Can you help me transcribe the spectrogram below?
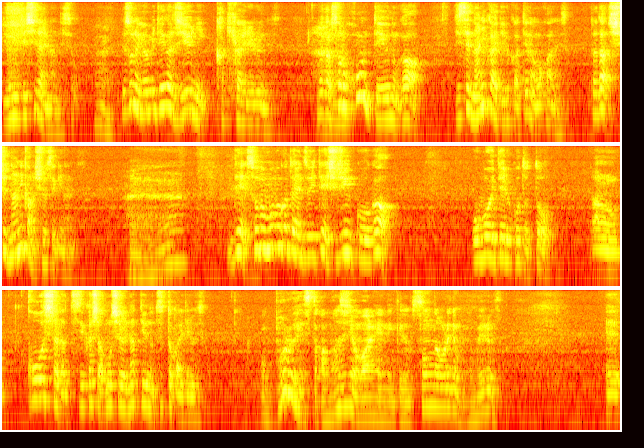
読み手次第なんですよ。でその読み手が自由に書き換えれるんです。だからその本っていうのが実際何書いてるかっていうのは分かんないです。よただ何かの集積なんです。でその物語について主人公が覚えてることとあのこうしたら追加したら面白いなっていうのをずっと書いてるんですよ。ボルヘスとかマジで読まれへんねんけどそんな俺でも読めるんですか？え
